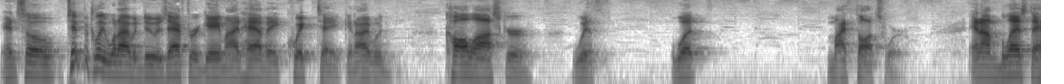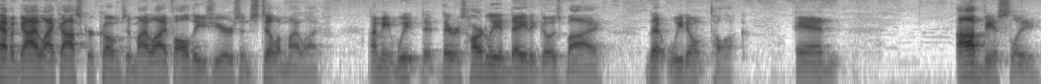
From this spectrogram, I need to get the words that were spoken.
And so typically, what I would do is after a game, I'd have a quick take and I would call Oscar with what my thoughts were. And I'm blessed to have a guy like Oscar Combs in my life all these years and still in my life. I mean, we, there is hardly a day that goes by that we don't talk. And obviously,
